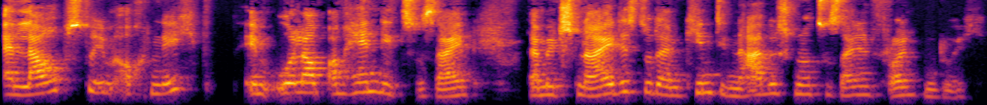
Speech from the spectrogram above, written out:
erlaubst du ihm auch nicht, im Urlaub am Handy zu sein. Damit schneidest du deinem Kind die Nabelschnur zu seinen Freunden durch.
